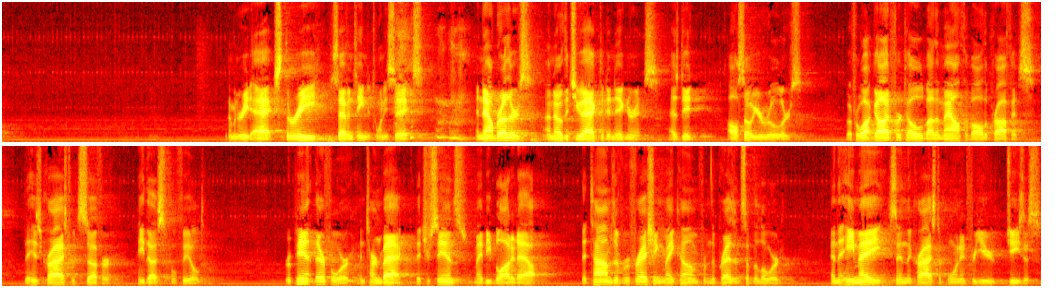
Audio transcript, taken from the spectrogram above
I'm going to read Acts 3 17 to 26. And now, brothers, I know that you acted in ignorance, as did also your rulers. But for what God foretold by the mouth of all the prophets, that his Christ would suffer, he thus fulfilled. Repent, therefore, and turn back, that your sins may be blotted out, that times of refreshing may come from the presence of the Lord, and that he may send the Christ appointed for you, Jesus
